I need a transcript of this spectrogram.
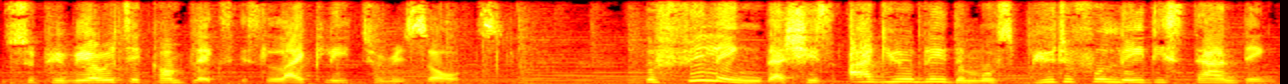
superiority complex is likely to result. The feeling that she's arguably the most beautiful lady standing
